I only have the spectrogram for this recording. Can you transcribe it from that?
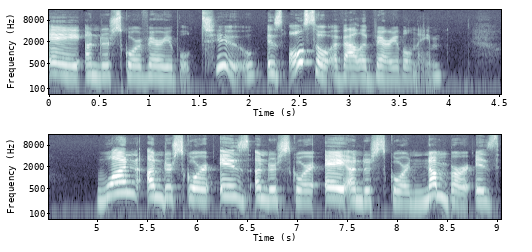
a underscore variable 2 is also a valid variable name one underscore is underscore a underscore number is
